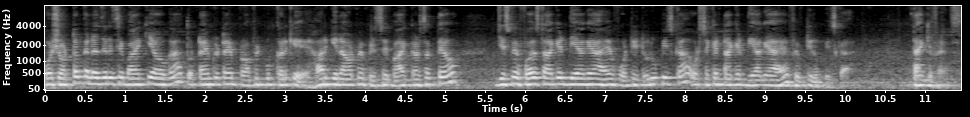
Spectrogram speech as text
और शॉर्ट टर्म के नज़रिए से बाय किया होगा तो time to time profit book करके हर गिरावट में फिर से बाय कर सकते हो, जिसमें फ़र्स्ट टारगेट दिया गया है फोर्टी टू रुपीज़ का और सेकेंड टारगेट दिया गया है फिफ्टी रुपीज़ का। Thank you friends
